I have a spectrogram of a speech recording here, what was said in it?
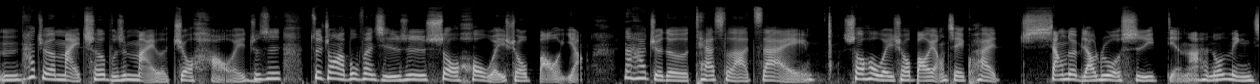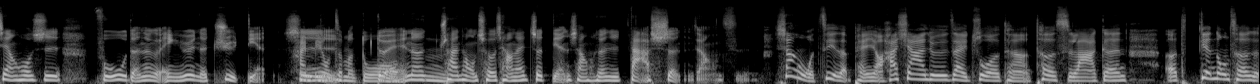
嗯，他觉得买车不是买了就好，哎，就是最重要的部分其实是售后维修保养。那他觉得 Tesla 在售后维修保养这一块。相对比较弱势一点啦，很多零件或是服务的那个营运的据点还没有这么多。对，那传统车厂在这点上算是大胜这样子。像我自己的朋友，他现在就是在做特特斯拉跟呃电动车，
